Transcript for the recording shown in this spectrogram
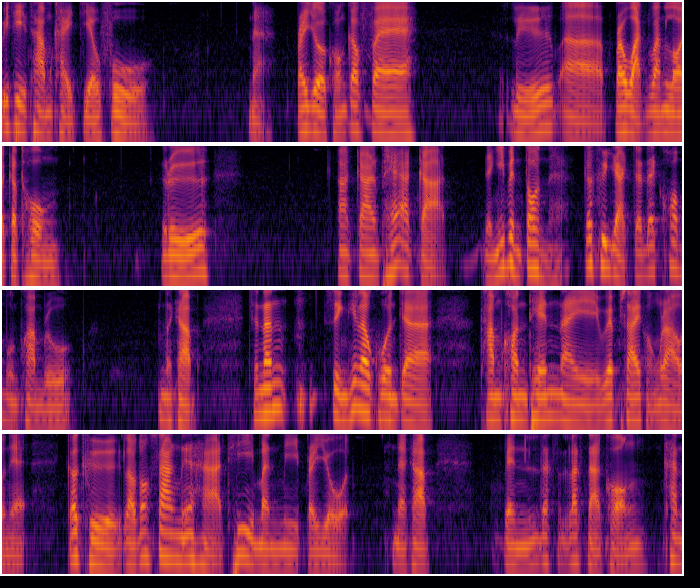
วิธีทำไข่เจียวฟูนะ ประโยชน์ของกาแฟ หรืออประวัติวันลอยกระทง หรืออาการแพ้อากาศอย่างนี้เป็นต้นนะฮะก็คืออยากจะได้ข้อมูลความรู้นะครับ ฉะนั้นสิ่งที่เราควรจะทำคอนเทนต์ในเว็บไซต์ของเราเนี่ยก็คือเราต้องสร้างเนื้อหาที่มันมีประโยชน์นะครับ เป็นลักษณะของขั้น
